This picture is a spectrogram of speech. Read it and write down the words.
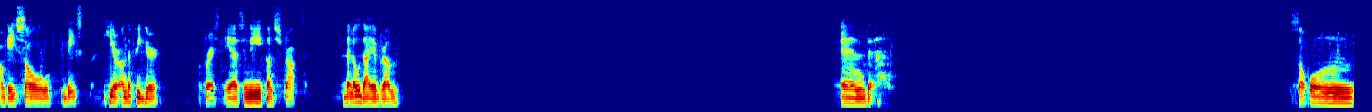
Okay, so based here on the figure, first is we construct the load diagram. And so kung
